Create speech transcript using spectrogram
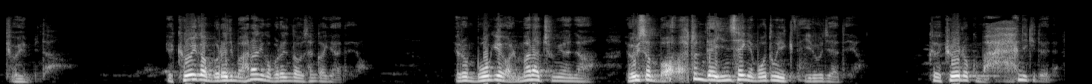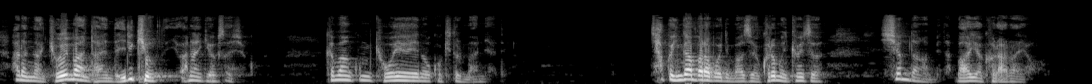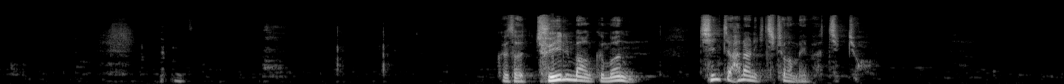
교회입니다. 교회가 멀어지면 하나님과 멀어진다고 생각해야 돼요. 여러분 목회가 얼마나 중요하냐. 여기서 모든 내 인생의 모든 게 이루어져야 돼요. 그래서 교회 놓고 많이 기도해야 돼. 하나님 난 교회만 다 했는데 이렇게 하나님께 역사하시고. 그만큼 교회에 놓고 기도를 많이 해야 돼요. 자꾸 인간 바라보지 마세요. 그러면 교회에서 시험 당합니다. 마귀가 그걸 알아요. 그래서 주일만큼은 진짜 하나님께 집중 한번 해봐. 집중.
